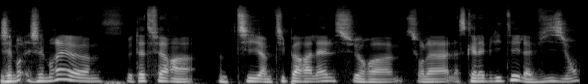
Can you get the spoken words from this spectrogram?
J'aimerais euh, peut-être faire un, un, petit, un petit parallèle sur, sur la, scalabilité et la vision.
